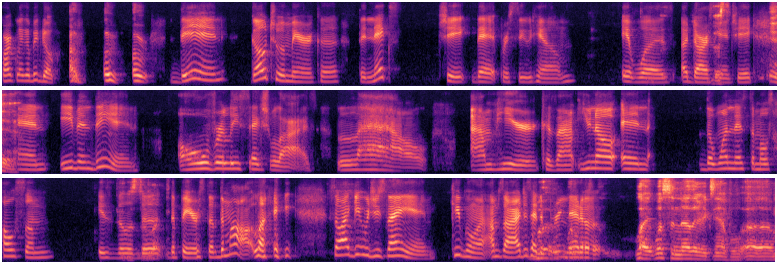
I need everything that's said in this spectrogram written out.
Bark like a big dog oh, oh. Then go to America. The next chick that pursued him, it was a dark skinned chick. Yeah. And even then, overly sexualized, loud. I'm here because I'm, you know, and the one that's the most wholesome is the the, the fairest of them all. Like, so I get what you're saying. Keep going. I'm sorry, I just had but, to bring but, that up like what's another example? Uh,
